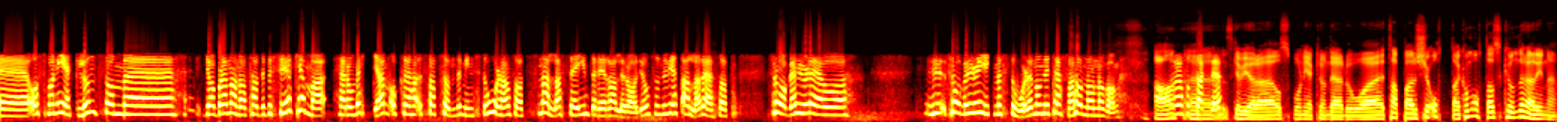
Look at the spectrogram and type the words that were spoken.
Eh, Osborn Eklund som eh, jag bland annat hade besök hemma härom veckan och satt sönder min stol. Han sa att snälla säg inte det i rallyradion. Så nu vet alla det. Så att fråga hur det är och hur, fråga hur det gick med stolen om ni träffar honom någon gång. Ja, eh, ska vi göra. Osborn Eklund där då. Eh, Tappar 28,8 sekunder här inne.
